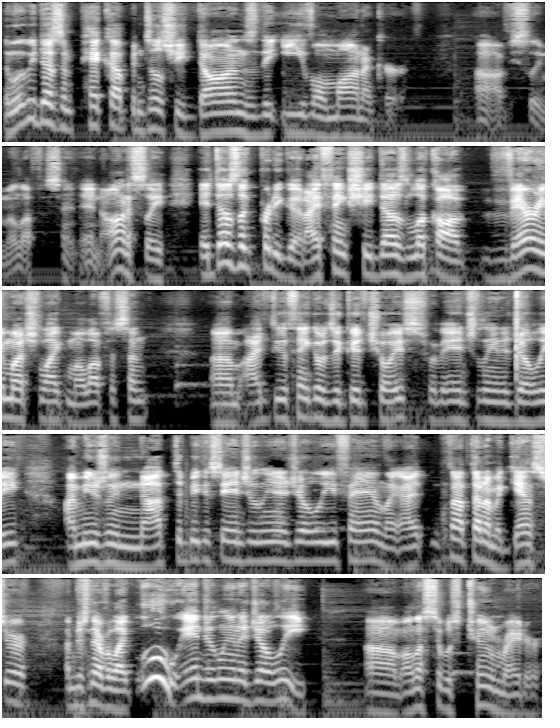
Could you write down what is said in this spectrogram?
The movie doesn't pick up until she dons the evil moniker. Uh, obviously, Maleficent. And honestly, it does look pretty good. I think she does look all very much like Maleficent. Um, I do think it was a good choice with Angelina Jolie. I'm usually not the biggest Angelina Jolie fan. Like, I, it's not that I'm against her. I'm just never like, ooh, Angelina Jolie, um, unless it was Tomb Raider.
